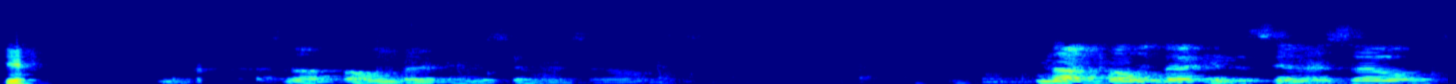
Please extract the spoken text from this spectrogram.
Yes. That's not falling back into sin ourselves. Not falling back into sin ourselves.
